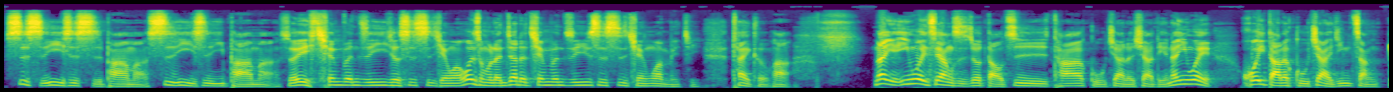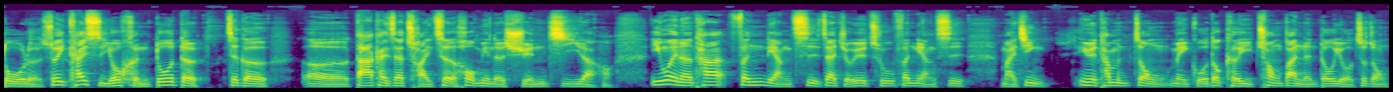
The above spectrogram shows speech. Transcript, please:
四十亿是十趴嘛，四亿是一趴嘛，所以千分之一就是四千万。为什么人家的千分之一是四千万美金？太可怕！那也因为这样子，就导致它股价的下跌。那因为辉达的股价已经涨多了，所以开始有很多的这个。呃，大家开始在揣测后面的玄机了哈，因为呢，它分两次，在九月初分两次买进，因为他们这种美国都可以，创办人都有这种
